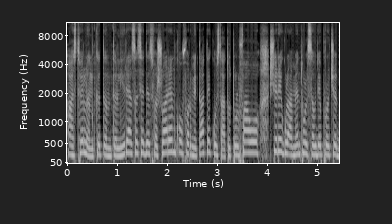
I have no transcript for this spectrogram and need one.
astfel încât întâlnirea să se desfășoare în conformitate cu statutul FAO și regulamentul său de procedură.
